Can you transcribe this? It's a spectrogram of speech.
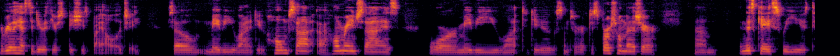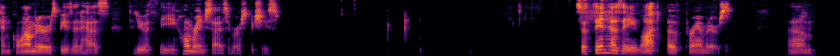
it really has to do with your species biology. So maybe you want to do home, size, uh, home range size, or maybe you want to do some sort of dispersal measure. Um, in this case, we use 10 kilometers because it has to do with the home range size of our species. So thin has a lot of parameters. Um,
